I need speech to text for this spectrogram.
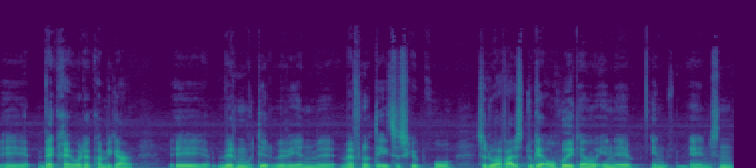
øh, hvad kræver det at komme i gang, øh, hvilken model vil vi ende med, hvad for noget data skal vi bruge. Så du har faktisk, du kan overhovedet ikke lave en, øh, en, en sådan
